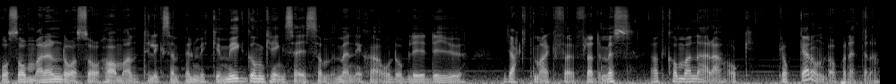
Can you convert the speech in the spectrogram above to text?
på sommaren då så har man till exempel mycket mygg omkring sig som människa och då blir det ju jaktmark för fladdermöss att komma nära och plocka dem då på nätterna.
